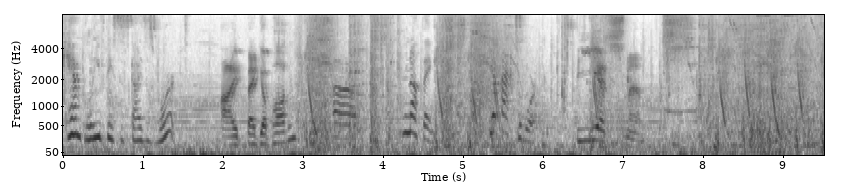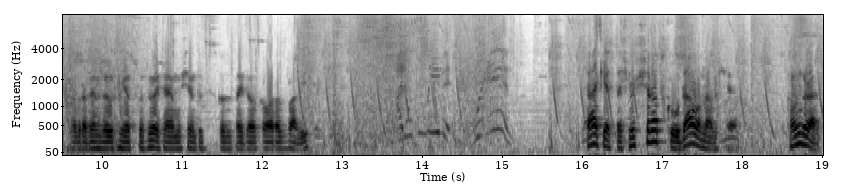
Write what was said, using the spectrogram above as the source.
Can't believe these disguises worked. I beg your pardon? Nothing. Get back to work. Yes, ma'am. Dobra, wiem, że już mnie otworzyłeś, a ja musiałem to wszystko tutaj dookoła rozwalić. Tak, jesteśmy w środku, udało nam się. Congrats.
